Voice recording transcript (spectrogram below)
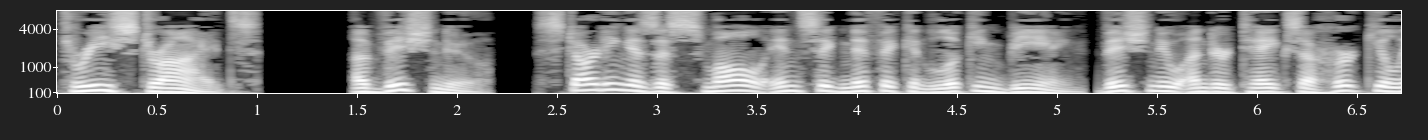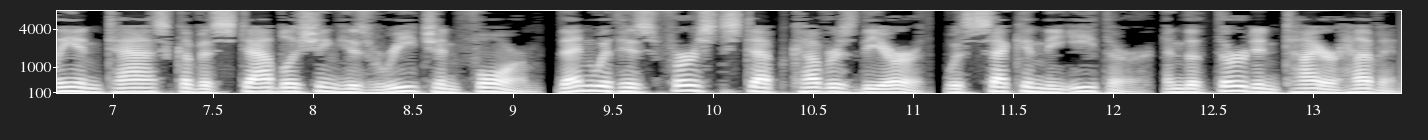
three strides of Vishnu. Starting as a small insignificant-looking being, Vishnu undertakes a Herculean task of establishing his reach and form, then with his first step covers the earth, with second the ether, and the third entire heaven.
